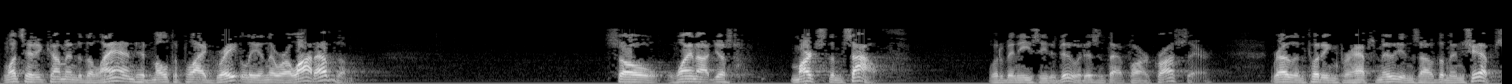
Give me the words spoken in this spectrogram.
once it had come into the land, had multiplied greatly, and there were a lot of them. So why not just march them south? Would have been easy to do. It isn't that far across there. Rather than putting perhaps millions of them in ships,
